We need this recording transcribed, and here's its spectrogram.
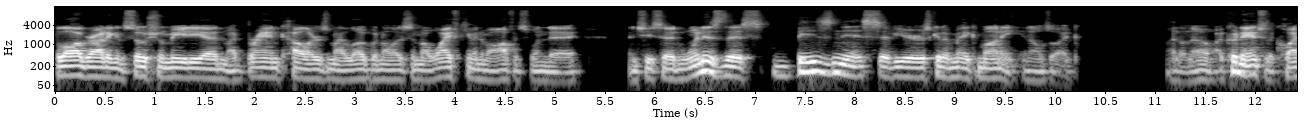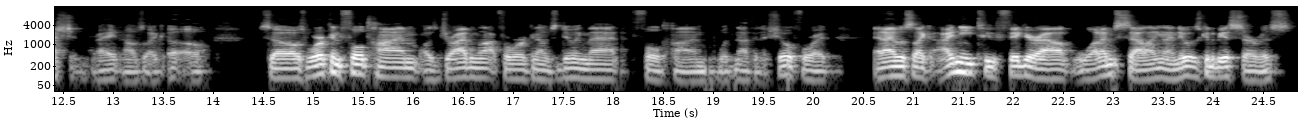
blog writing and social media and my brand colors, my logo, and all this. And my wife came into my office one day and she said, When is this business of yours going to make money? And I was like, I don't know. I couldn't answer the question, right? And I was like, uh oh. So I was working full time. I was driving a lot for work and I was doing that full time with nothing to show for it. And I was like, I need to figure out what I'm selling. And I knew it was going to be a service.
